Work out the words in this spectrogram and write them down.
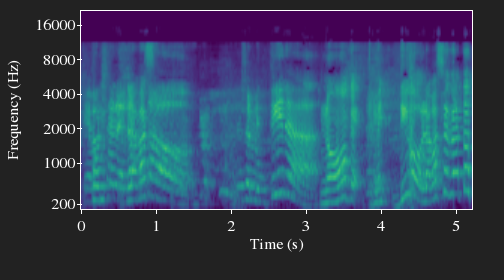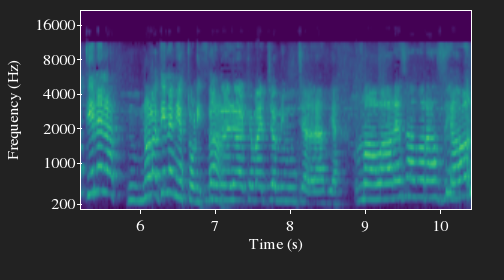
¿Qué base de la base-? Eso es mentira. No, que, que me- digo, la base de datos tiene la, no la tiene ni No, actualizada. no, no, que me ha hecho a mí mucha gracia. Dolores adoración.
